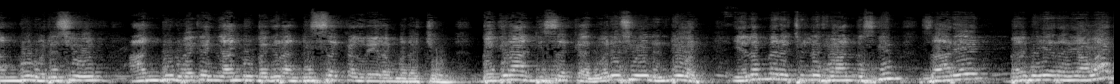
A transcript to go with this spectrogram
አንዱን ወደ ሲኦል አንዱን በቀኝ አንዱን በግራ እንዲሰቀል ነው የለመነችው። በግራ እንዲሰቀል ወደ ሲኦል እንዲወርድ የለመነችለት ዮሐንስ ግን ዛሬ በብሔረ ሕያዋን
